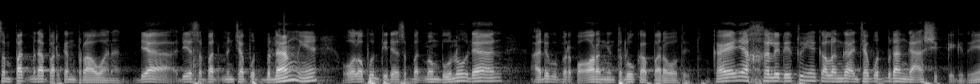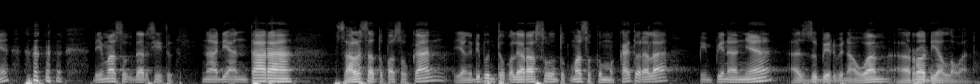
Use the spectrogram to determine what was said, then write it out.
sempat mendapatkan perlawanan. Dia dia sempat mencabut pedang ya, walaupun tidak sempat membunuh dan ada beberapa orang yang terluka pada waktu itu. Kayaknya Khalid itu ya kalau nggak cabut pedang nggak asyik kayak gitu ya. dia masuk dari situ. Nah, di antara salah satu pasukan yang dibentuk oleh Rasul untuk masuk ke Mekah itu adalah pimpinannya Az-Zubair bin Awam radhiyallahu anhu.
